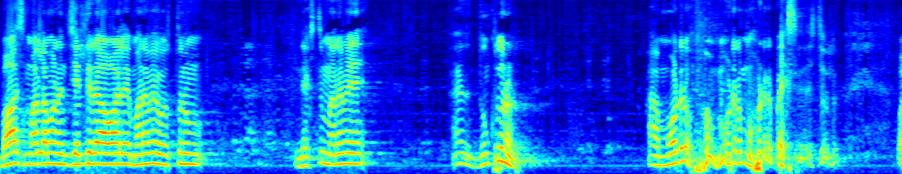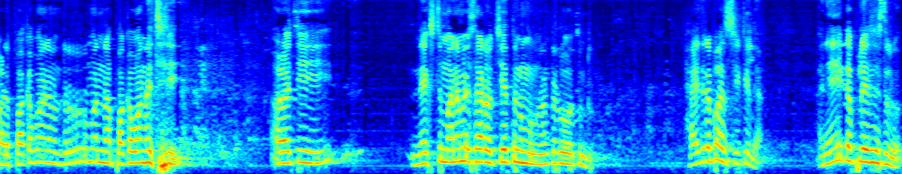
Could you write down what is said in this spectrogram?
బాస్ మళ్ళీ మనం జల్దీ రావాలి మనమే వస్తున్నాం. నెక్స్ట్ మనమే. ఆయన దుంకుతున్నాడు. ఆ మోటార్ మోటార్ మోటార్ ప్యాసింజర్లు వాడు పక్క మన డుర్రమన్న పక్క మన వచ్చి వాడు వచ్చి నెక్స్ట్ మనమే సార్ వచ్చేతను అంటారు పోతుండ్రు హైదరాబాద్ సిటీలో అనేక ప్లేసెస్లో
